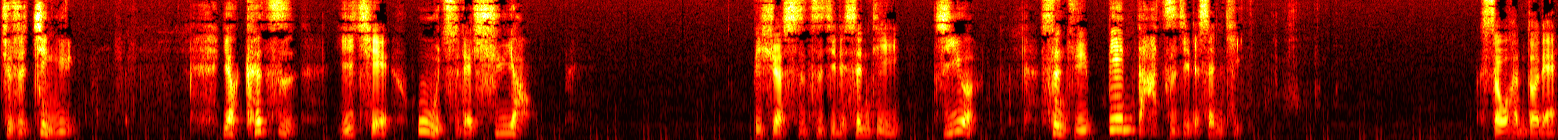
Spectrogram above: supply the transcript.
就是禁欲，要克制一切物质的需要。必须要使自己的身体饥饿，甚至于鞭打自己的身体，受很多的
